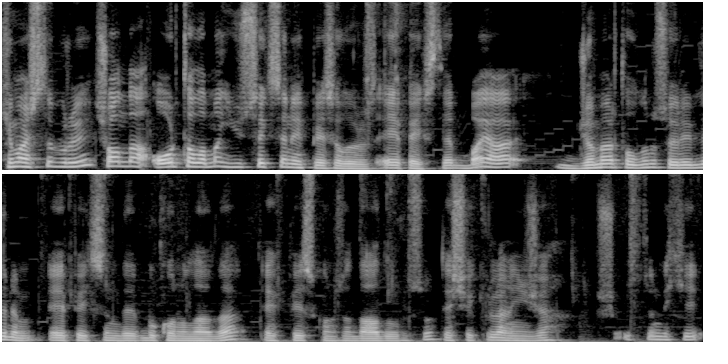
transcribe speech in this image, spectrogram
kim açtı burayı? Şu anda ortalama 180 FPS alıyoruz Apex'te. Bayağı cömert olduğunu söyleyebilirim Apex'in de bu konularda. FPS konusunda daha doğrusu. Teşekkürler Ninja. Şu üstündeki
